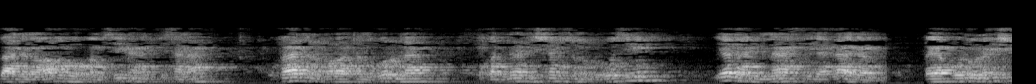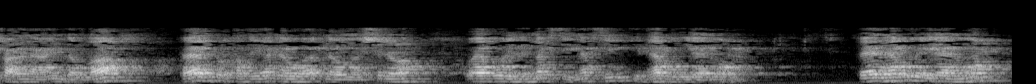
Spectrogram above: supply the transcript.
بعدما غفروا خمسين ألف سنة وفاة الفراة غرلا وقد نادي الشمس من رؤوسهم يذهب الناس إلى آدم فيقولون اشفع لنا عند الله. فيذكر خطيئته وأكله من الشجرة ويقول لنفسي نفسي اذهبوا إلى نوح. فيذهبون إلى نوح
